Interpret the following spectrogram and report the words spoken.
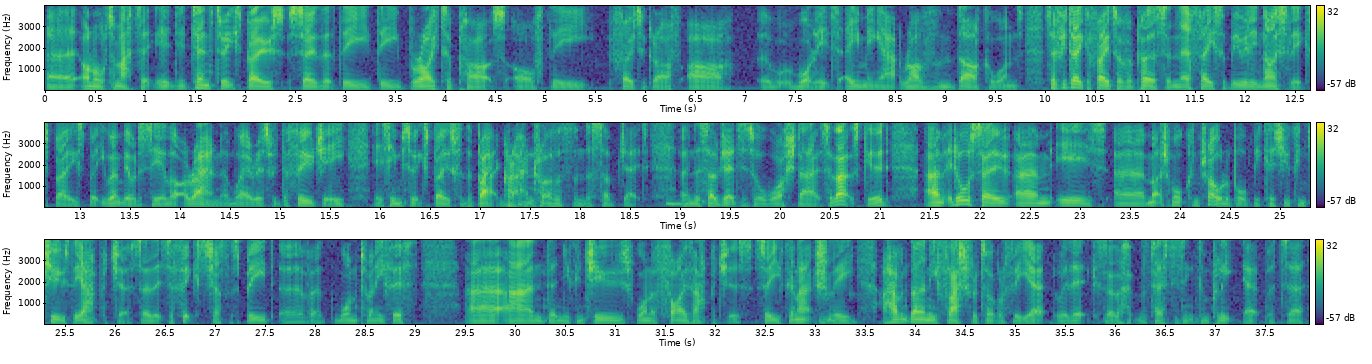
uh, on automatic, it, it tends to expose so that the the brighter parts of the photograph are uh, what it's aiming at rather than the darker ones. So if you take a photo of a person, their face will be really nicely exposed, but you won't be able to see a lot around. And whereas with the Fuji, it seems to expose for the background rather than the subject, and the subject is all washed out. So that's good. Um, it also um, is uh, much more controllable because you can choose the aperture, so that it's a fixed shutter speed of a 125th uh, and then you can choose one of five apertures. So you can actually. I haven't done any flash photography yet with it because the, the test isn't complete yet. But uh,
